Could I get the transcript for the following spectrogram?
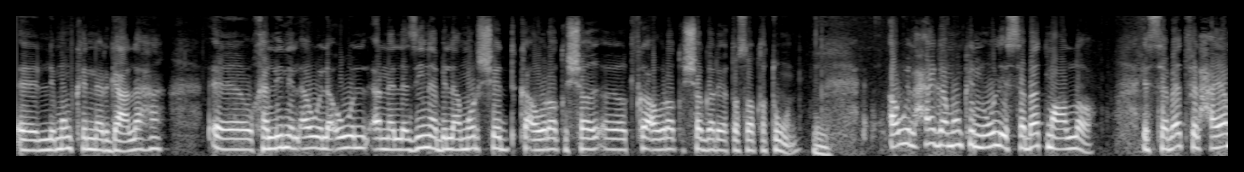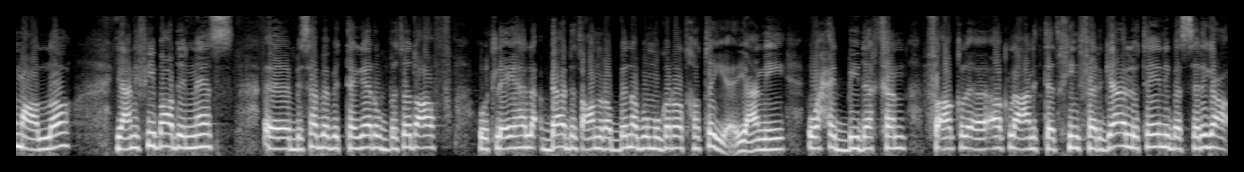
آه، اللي ممكن نرجع لها. آه، وخليني الأول أقول أن الذين بلا مرشد كأوراق كأوراق الشجر يتساقطون. أول حاجة ممكن نقول الثبات مع الله. الثبات في الحياة مع الله يعني في بعض الناس آه، بسبب التجارب بتضعف وتلاقيها لا بعدت عن ربنا بمجرد خطية. يعني واحد بيدخن فأقل اقلع عن التدخين فرجع له تاني بس رجع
